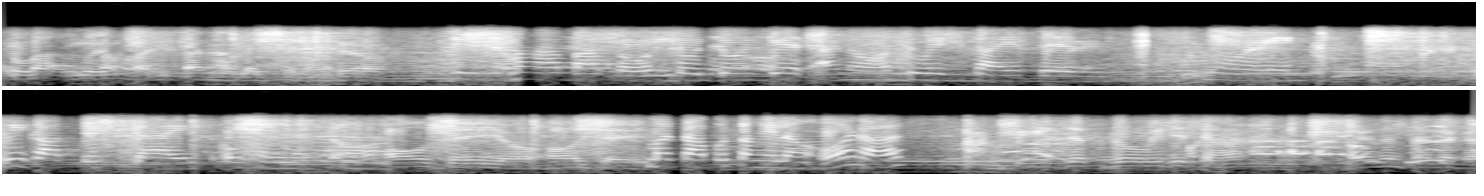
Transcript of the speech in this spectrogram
ko eh. ipapalitan agad siya Yeah. Mahaba to, so don't get ano too excited. Don't worry. We got this, guys. Okay na to. All day, yo. All day. Matapos ang ilang oras, Sige, just go with it, ha? Ganun talaga.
